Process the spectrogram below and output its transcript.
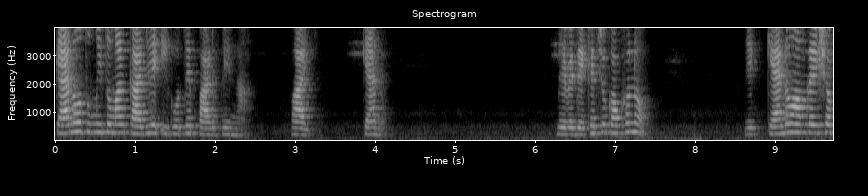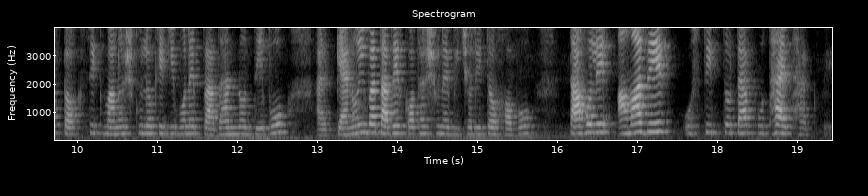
কেন তুমি তোমার কাজে এগোতে পারবে না? ভাই, কেন? ভেবে দেখেছ কখনো? যে কেন আমরা এইসব টক্সিক মানুষগুলোকে জীবনে প্রাধান্য দেব আর কেনই বা তাদের কথা শুনে বিচলিত হব, তাহলে আমাদের অস্তিত্বটা কোথায় থাকবে?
